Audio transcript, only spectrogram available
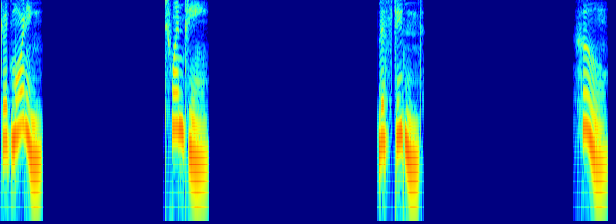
Good morning. 20 the student who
